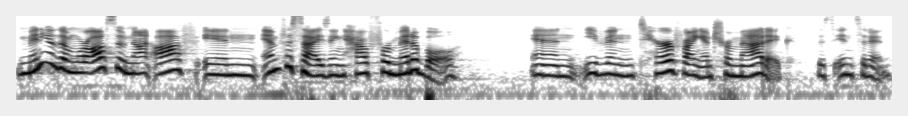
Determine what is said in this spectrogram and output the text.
many of them were also not off in emphasizing how formidable and even terrifying and traumatic this incident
